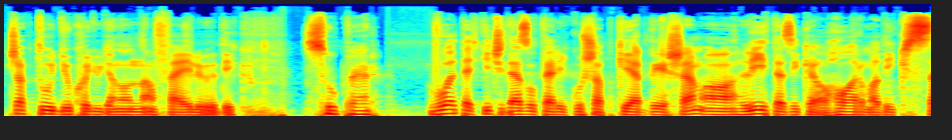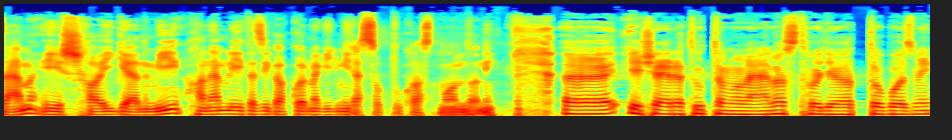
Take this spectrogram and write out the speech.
csak tudjuk, hogy ugyanonnan fejlődik. Szuper. Volt egy kicsit ezoterikusabb kérdésem, a létezik-e a harmadik szem, és ha igen, mi, ha nem létezik, akkor meg így mire szoktuk azt mondani? Ö, és erre tudtam a választ, hogy a tobozmi,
